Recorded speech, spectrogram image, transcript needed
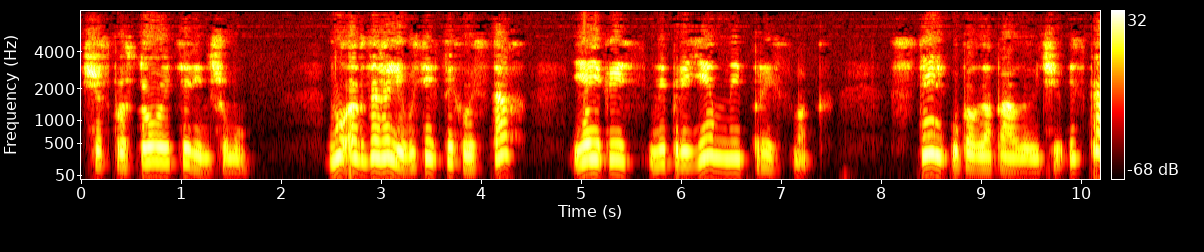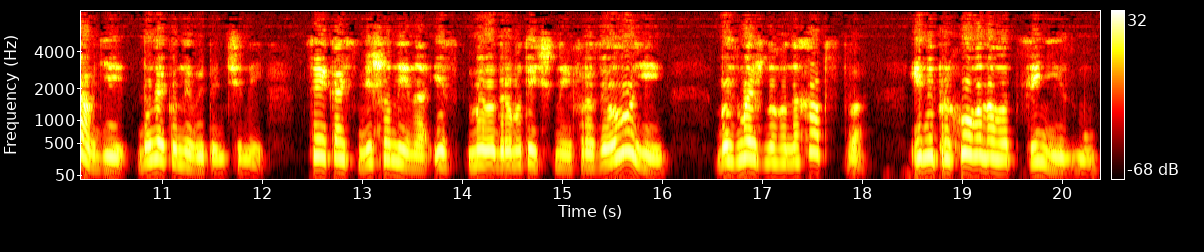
що спростовується в іншому. Ну, а взагалі в усіх цих листах є якийсь неприємний присмак. Стиль у Павла Павловича і справді далеко не витончений. Це якась мішанина із мелодраматичної фразеології, безмежного нахабства і неприхованого цинізму.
